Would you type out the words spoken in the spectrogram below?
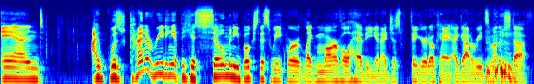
and I was kind of reading it because so many books this week were like Marvel heavy, and I just figured, okay, I got to read some other stuff.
